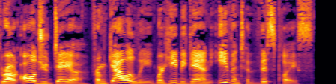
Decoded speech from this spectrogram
throughout all Judea, from Galilee, where he began, even to this place.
